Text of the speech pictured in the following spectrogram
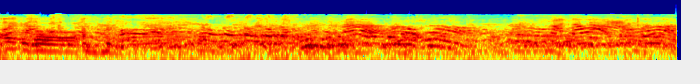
어이구 울어, 울어, 울어, 울어, 울어. 안 나와.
